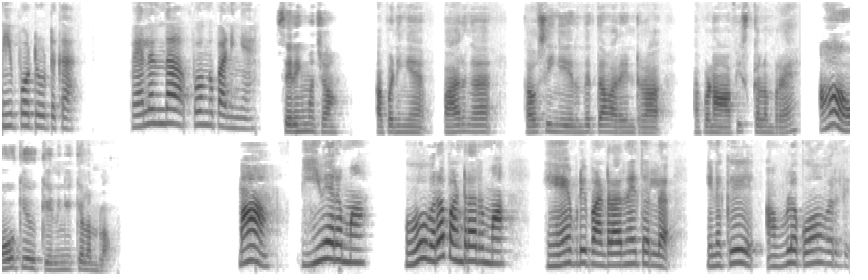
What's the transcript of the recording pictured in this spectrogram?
நீ போட்டு விட்டுக்க. வேலை இருந்தா போங்கப்பா நீங்கள் சரிங்க மச்சான். அப்போ நீங்கள் பாருங்க. கௌசி இங்கே இருந்துட்டு தான் வரேன்றா. அப்போ நான் ஆஃபீஸ் கிளம்புறேன். ஆ ஓகே ஓகே நீங்கள் கிளம்பலாம். மா நீ வேறம்மா. ஓவரா பண்றாருமா ஏன் இப்படி பண்றாருனே தெரியல. எனக்கு அவ்வளோ கோவம் வருது.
